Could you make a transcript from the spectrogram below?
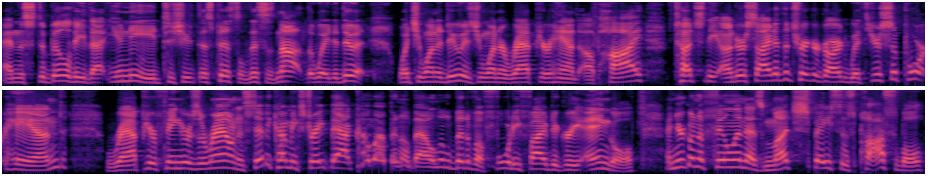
and the stability that you need to shoot this pistol. This is not the way to do it. What you want to do is you want to wrap your hand up high, touch the underside of the trigger guard with your support hand, wrap your fingers around. Instead of coming straight back, come up in about a little bit of a 45 degree angle, and you're gonna fill in as much space as possible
